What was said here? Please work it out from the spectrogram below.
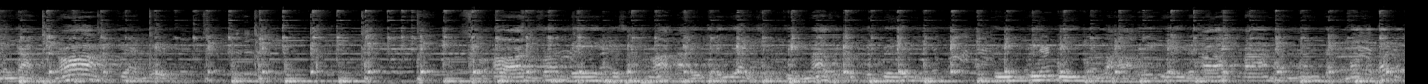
ไม่ยากเนาะแจ้งเลยสอนสอนดีคือสมาหายใจใหญ่ถึงมาสุดเกินคืนคืนดีมันลาเลยเลยอาตามันมันแต่มาต่พัดค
